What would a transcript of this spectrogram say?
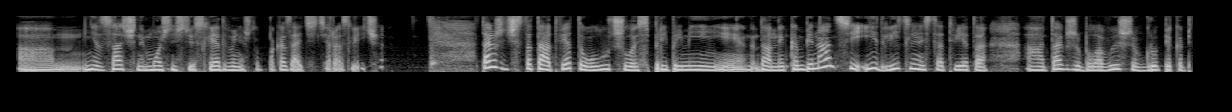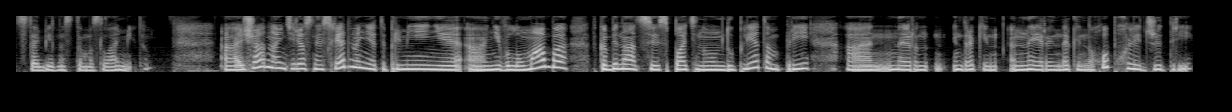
недостаточной мощностью исследования, чтобы показать эти различия. Также частота ответа улучшилась при применении данной комбинации, и длительность ответа а, также была выше в группе капицитамина с тамазоламидом. А еще одно интересное исследование — это применение а, ниволумаба в комбинации с платиновым дуплетом при а, нейроэндокринных опухолей G3.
